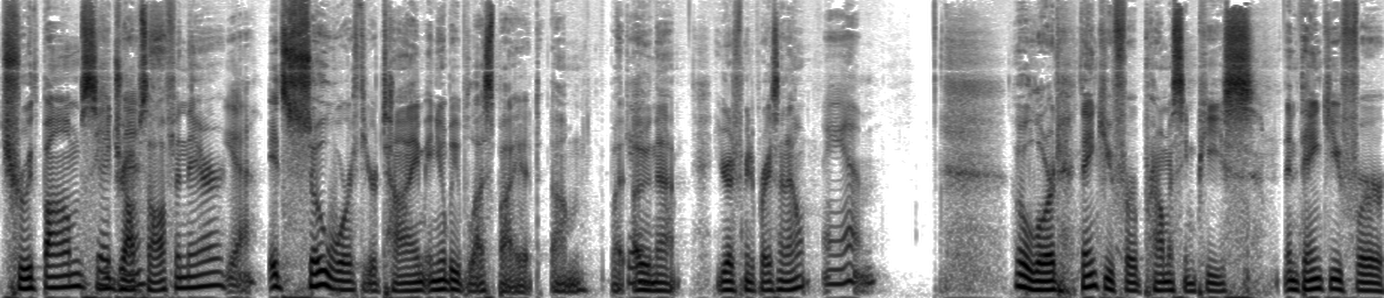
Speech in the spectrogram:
truth bombs he drops off in there, Yeah. it's so worth your time and you'll be blessed by it. Um, but Good. other than that, you ready for me to pray sign out? I am. Oh Lord, thank you for promising peace. And thank you for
